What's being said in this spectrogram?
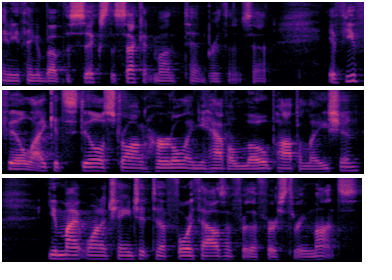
Anything above the six, the second month, ten percent. If you feel like it's still a strong hurdle and you have a low population, you might want to change it to 4,000 for the first three months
